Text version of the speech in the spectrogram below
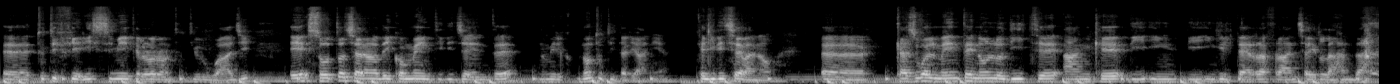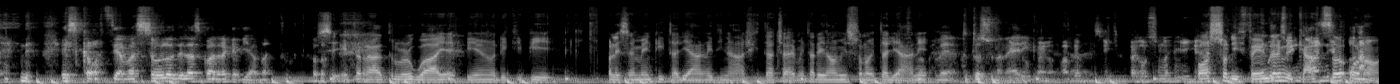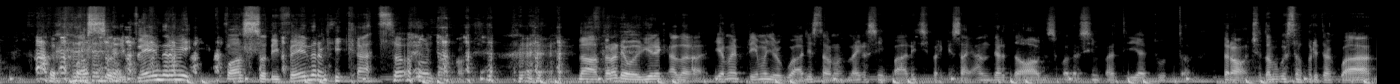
eh, tutti fierissimi che loro erano tutti uruguagi e sotto c'erano dei commenti di gente, non, ric- non tutti italiani, eh, che gli dicevano eh, casualmente non lo dite anche di, in, di, Inghilterra, Francia, Irlanda e Scozia, ma solo della squadra che vi ha battuto. Sì, e tra l'altro l'Uruguay è pieno di tipi palesemente italiani di nascita, cioè metà dei nomi sono italiani. Vabbè, tutto Sud America. No, vabbè, sono Posso difendermi cazzo o no? posso difendermi? Posso difendermi cazzo o no? no, però devo dire che allora, io a me prima gli uruguagi stavano mega simpatici perché sai, underdog, squadra simpatia e tutto. Però, cioè, dopo questa partita qua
